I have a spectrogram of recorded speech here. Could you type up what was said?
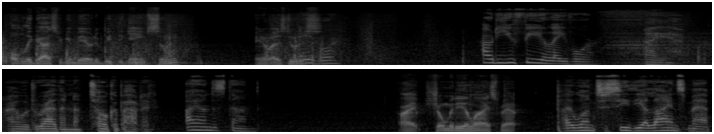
Hopefully, guys, we can be able to beat the game soon. Anyway, let's do this. Eivor. How do you feel, Eivor? I, I would rather not talk about it. I understand. All right, show me the alliance map. I want to see the Alliance map.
